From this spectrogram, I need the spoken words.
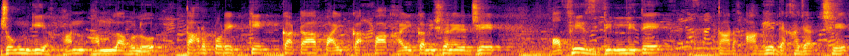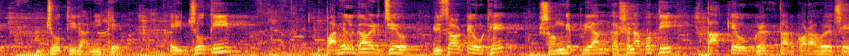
জঙ্গি হান হামলা হলো, তারপরে কেক কাটা, পাইকা, পাক হাই কমিশনের যে অফিস দিল্লিতে, তার আগে দেখা যাচ্ছে জ্যোতি রানীকে এই জ্যোতি পাহেলগাঁওয়ের যে রিসর্টে ওঠে, সঙ্গে প্রিয়াঙ্কা সেনাপতি তাকেও গ্রেফতার করা হয়েছে।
